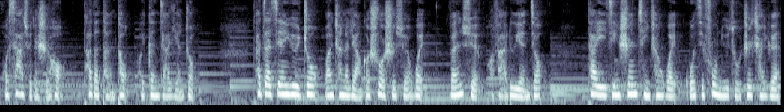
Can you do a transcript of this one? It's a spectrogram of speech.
或下雪的时候，他的疼痛会更加严重。他在监狱中完成了两个硕士学位，文学和法律研究。他已经申请成为国际妇女组织成员，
